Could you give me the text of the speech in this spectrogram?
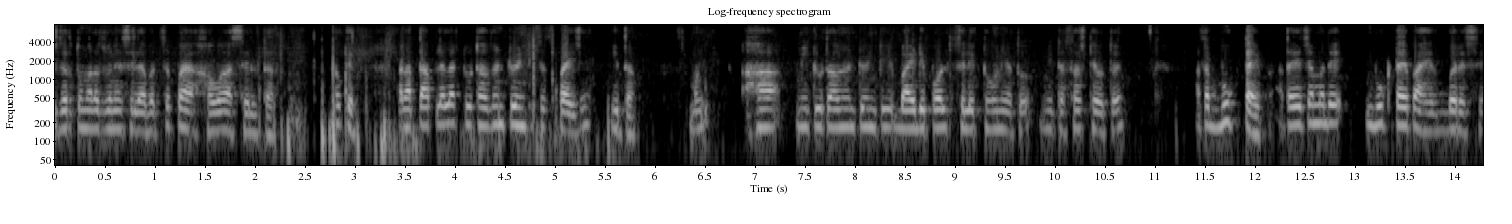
जर तुम्हाला जुन्या सिलेबसचं पा हवं असेल तर. ओके पण आता आपल्याला टू थाउजंड ट्वेंटीचंच पाहिजे इथं. मग हा मी two thousand twenty by default select होऊन येतो. मी तसाच ठेवतोय. आता बुक टाईप आता याच्यामध्ये बुक टाईप आहेत बरेचसे.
